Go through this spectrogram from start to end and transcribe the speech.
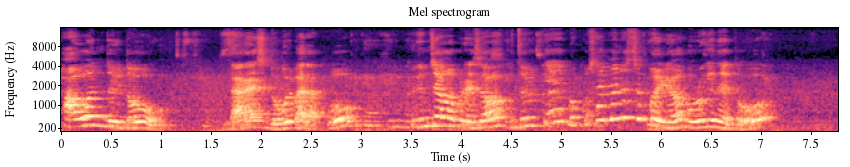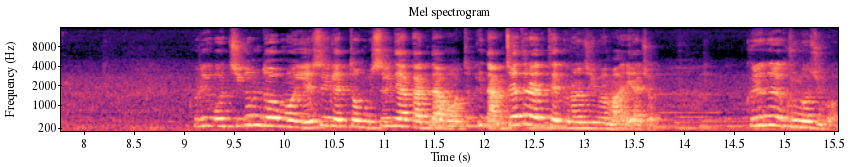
화원들도 나라에서 녹을 받았고 그림 작업을 해서 그들 꽤 먹고 살만했을걸요. 모르긴 해도. 그리고 지금도 뭐 예술계통 미술대학 간다 뭐 특히 남자들한테 그런 질문 많이 하죠. 그림 그리 굶어 죽어.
